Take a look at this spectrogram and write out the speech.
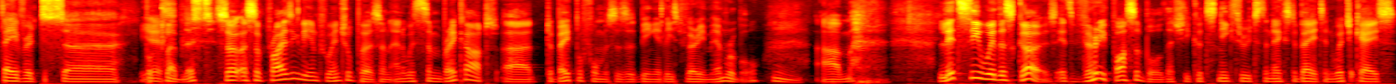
favorites uh, book yes. club list. So a surprisingly influential person, and with some breakout uh, debate performances as being at least very memorable. Mm. Um, let's see where this goes. It's very possible that she could sneak through to the next debate. In which case,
